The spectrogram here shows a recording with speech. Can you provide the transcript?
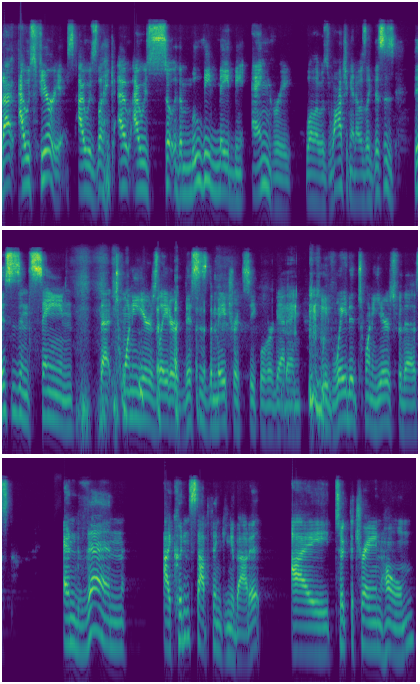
But I, I was furious. I was like, I, I was so. The movie made me angry while I was watching it. I was like, this is this is insane. That 20 years later, this is the Matrix sequel we're getting. We've waited 20 years for this, and then I couldn't stop thinking about it. I took the train home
